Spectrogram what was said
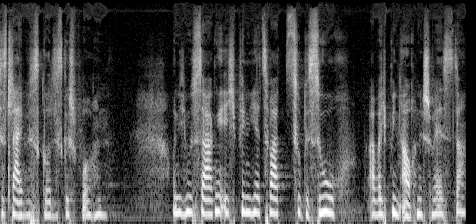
des Leibes Gottes gesprochen. Und ich muss sagen, ich bin hier zwar zu Besuch, aber ich bin auch eine Schwester.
